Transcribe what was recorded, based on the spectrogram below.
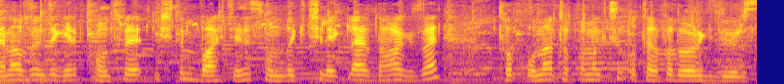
Ben az önce gelip kontrol etmiştim. Bahçenin sonundaki çilekler daha güzel. Top, onları toplamak için o tarafa doğru gidiyoruz.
